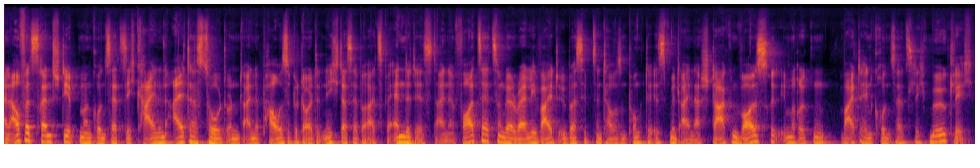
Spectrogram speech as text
Ein Aufwärtstrend stirbt man grundsätzlich keinen Alterstod und eine Pause bedeutet nicht, dass er bereits beendet ist. Eine Fortsetzung der Rallye weit über 17.000 Punkte ist mit einer starken Wall Street im Rücken weiterhin grundsätzlich möglich.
